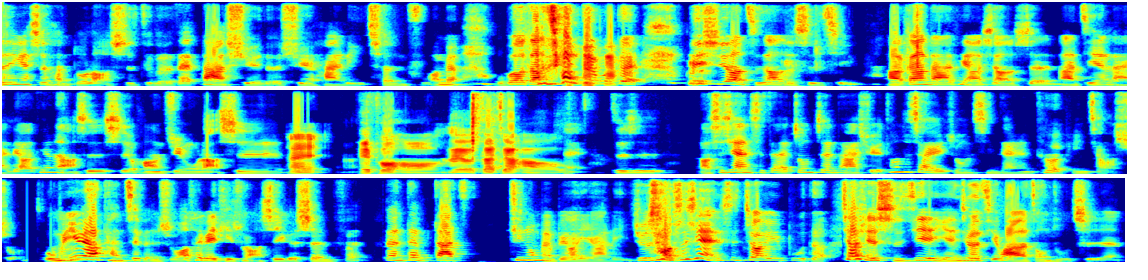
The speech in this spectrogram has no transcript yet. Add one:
这应该是很多老师这个在大学的学海里沉浮啊，没有，我不知道这样讲对不对，会需要知道的事情。好，刚刚大家听到笑声，那今天来聊天的老师是黄俊武老师，哎，Apple 好，还有大家好。对，就是老师现在是在中正大学通识教育中心担任特聘教授。我们因为要谈这本书，我要特别提出老师一个身份，但但大家听众朋友不要有压力，就是老师现在也是教育部的教学实践研究计划的总主持人，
